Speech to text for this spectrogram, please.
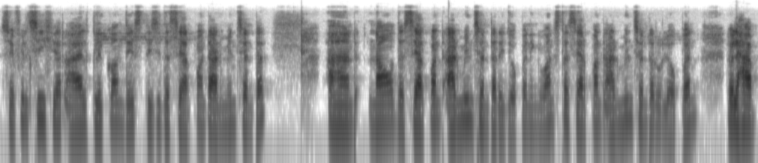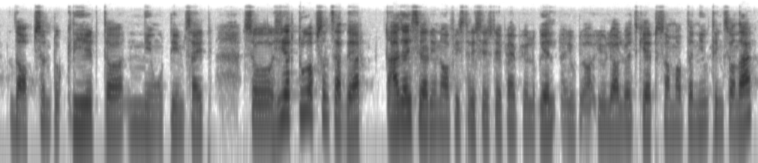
So if you'll see here I'll click on this. This is the SharePoint admin center and now the SharePoint admin center is opening. Once the SharePoint admin center will open you will have the option to create the new team site. So here two options are there. As I said in Office 365 you'll get you will always get some of the new things on that.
